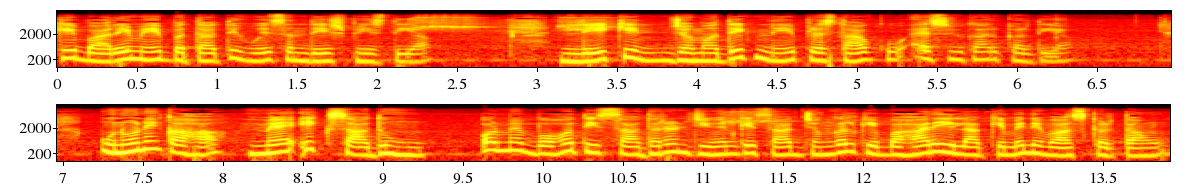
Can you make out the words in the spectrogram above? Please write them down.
के बारे में बताते हुए संदेश भेज दिया। लेकिन जमादिग्न ने प्रस्ताव को अस्वीकार कर दिया। उन्होंने कहा, मैं एक साधु हूँ और मैं बहुत ही साधारण जीवन के साथ जंगल के बाहरी इलाके में निवास करता हूँ।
